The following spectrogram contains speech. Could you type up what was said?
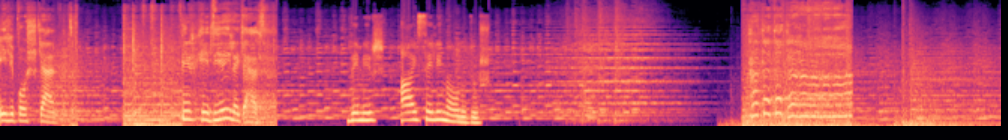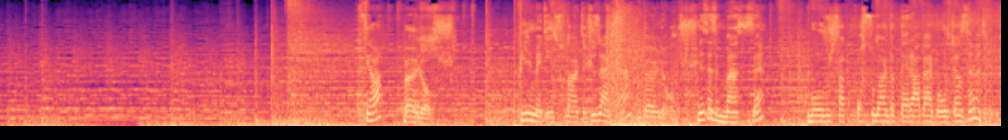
eli boş gelmedim. Bir hediye ile geldim. Demir, Aysel'in oğludur. Ta ta ta ta. Ya böyle olur. Bilmediğin sularda yüzersen böyle olur. Ne dedim ben size? Boğulursak o sularda beraber boğulacağız demedim mi?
